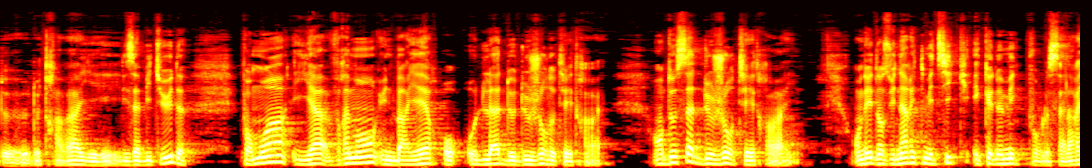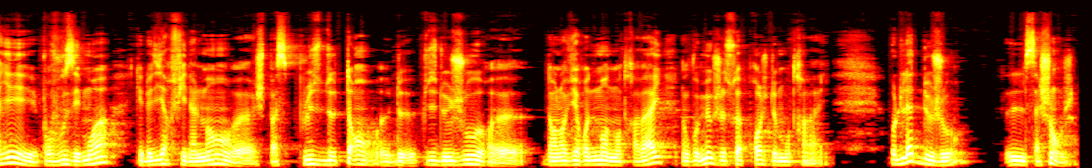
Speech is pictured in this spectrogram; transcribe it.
de, de, travail et les habitudes. Pour moi, il y a vraiment une barrière au-delà de deux jours de télétravail. En deçà de deux jours de télétravail, on est dans une arithmétique économique pour le salarié, pour vous et moi, qui est de dire finalement, euh, je passe plus de temps, euh, de plus de jours euh, dans l'environnement de mon travail, donc vaut mieux que je sois proche de mon travail. Au-delà de deux jours, ça change.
